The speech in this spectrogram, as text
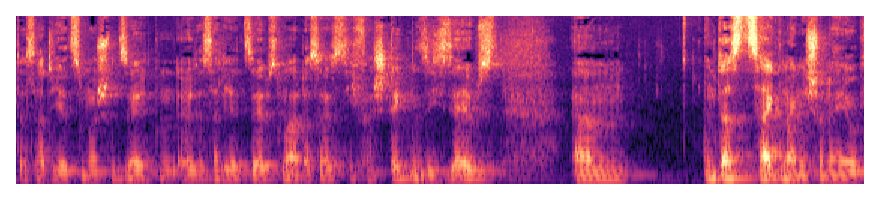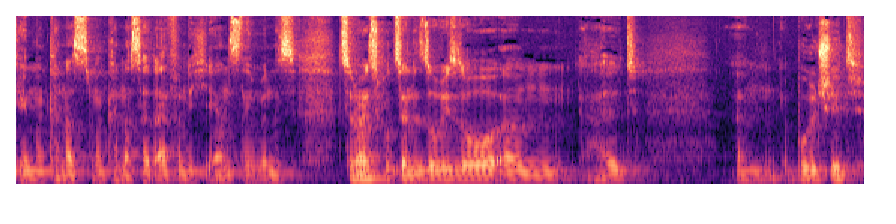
Das hatte ich jetzt zum Beispiel selten, äh, das hatte ich jetzt selbst mal. Das heißt, die verstecken sich selbst. Ähm, und das zeigt mir eigentlich schon, hey, okay, man kann das, man kann das halt einfach nicht ernst nehmen. Wenn es zu 90 Prozent sowieso ähm, halt ähm, Bullshit,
